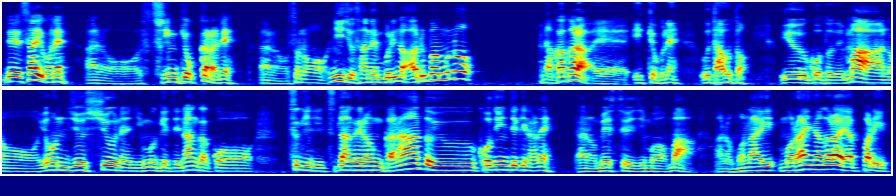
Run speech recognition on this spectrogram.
で、最後ね、あの、新曲からね、あの、その23年ぶりのアルバムの中から、えー、一曲ね、歌うということで、まあ、あの、40周年に向けてなんかこう、次につなげるんかなという個人的なね、あのメッセージも、まあ、あの、もらい、もらいながら、やっぱり、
